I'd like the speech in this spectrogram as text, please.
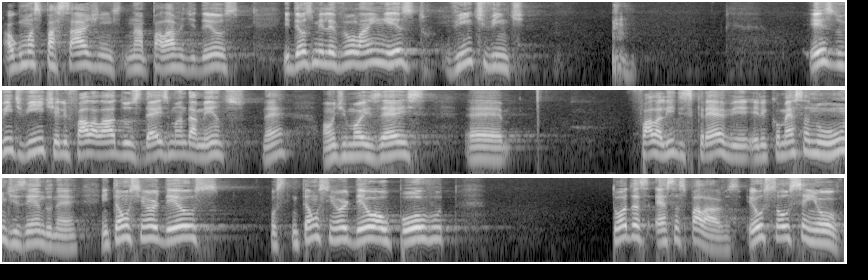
algumas passagens na palavra de Deus, e Deus me levou lá em Êxodo 20, 20. Êxodo 20, 20, ele fala lá dos dez mandamentos, né? Onde Moisés é, fala ali, descreve, ele começa no 1 dizendo, né? Então o Senhor Deus, então o Senhor deu ao povo todas essas palavras. Eu sou o Senhor,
